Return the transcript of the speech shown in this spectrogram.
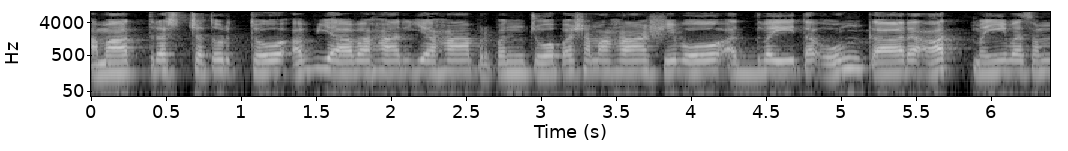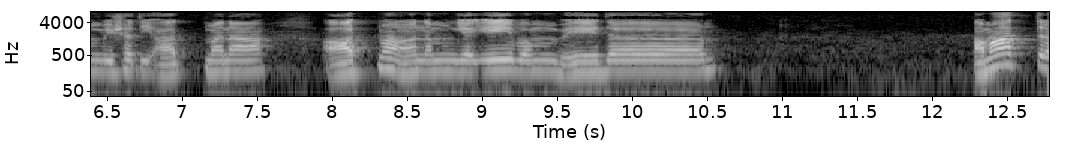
ಅಮಾತ್ರಶ್ಚತುರ್ಥೋ ಅವ್ಯಾವಹಾರ್ಯ ಪ್ರಪಂಚೋಪಶಮಃ ಶಿವೋ ಅದ್ವೈತ ಓಂಕಾರ ಆತ್ಮೈವ ಸಂವಿಶತಿ ಆತ್ಮನ ಆತ್ಮಾನಂಯ ಏವಂ ವೇದ ಅಮಾತ್ರ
